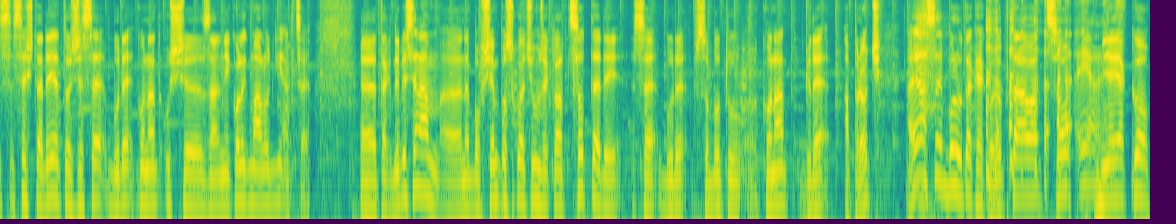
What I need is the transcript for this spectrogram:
seš tady, je to, že se bude konat už za několik málo dní akce. Uh, tak kdyby se nám, uh, nebo všem posluchačům řekla, co tedy se bude v sobotu konat, kde a proč. A já se budu tak jako doptávat, co mě jako uh,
